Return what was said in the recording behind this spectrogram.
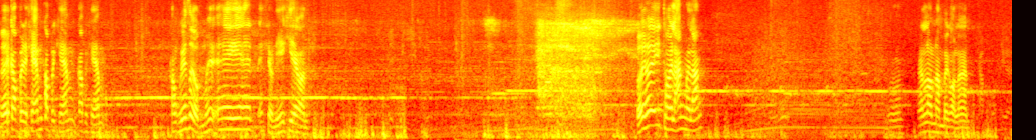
เอ้ยกลับไปแคมป์กลับไปแคมป์กลับไปแคมป์ทำเควสเสริมให้ให้ให้แถวนี้ให้เคลียร์ก่อนเฮ้ยเฮ้ยถอยหลังถอยหลัง งั้นเรานำไปก่อนแล้วกัน กลับหมดเดือน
